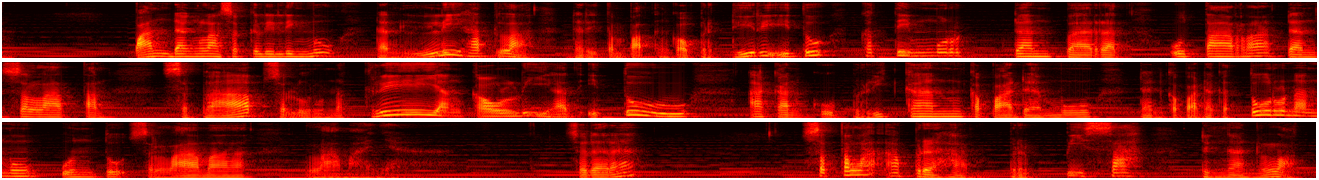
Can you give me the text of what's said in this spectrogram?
"Pandanglah sekelilingmu dan lihatlah dari tempat engkau berdiri itu ke timur dan barat, utara, dan selatan, sebab seluruh negeri yang kau lihat itu akan kuberikan kepadamu dan kepada keturunanmu untuk selama-lamanya. Saudara, setelah Abraham berpisah dengan Lot,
